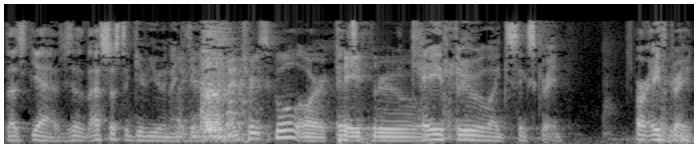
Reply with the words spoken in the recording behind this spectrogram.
That's yeah. just- That's just to give you an Like example. elementary school or K It's through K through like sixth grade or eighth grade.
